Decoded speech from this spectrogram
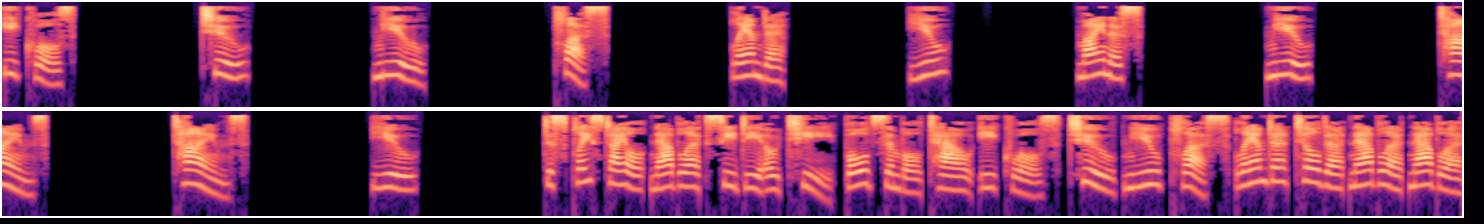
equals 2 mu plus lambda u minus mu times times U. Display style nabla cdot bold symbol tau equals 2 mu plus lambda tilde nabla nabla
